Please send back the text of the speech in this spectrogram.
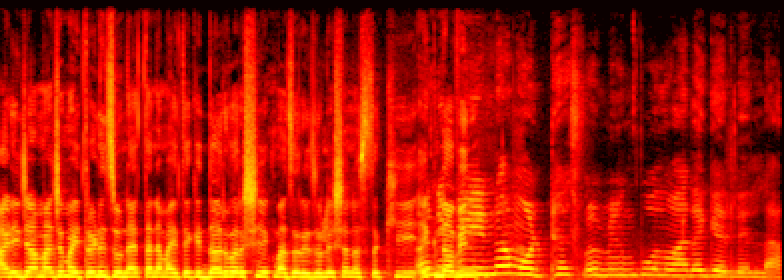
आणि ज्या माझ्या मैत्रिणी जुन्या आहेत त्यांना माहिती आहे की दरवर्षी एक माझं रेझोल्युशन असतं की एक नवीन मोठ्या स्विमिंग पूल मध्ये गेलेला.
